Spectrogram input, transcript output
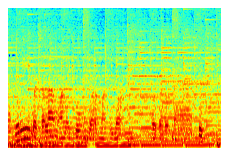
Akhiri wassalamualaikum warahmatullahi wabarakatuh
